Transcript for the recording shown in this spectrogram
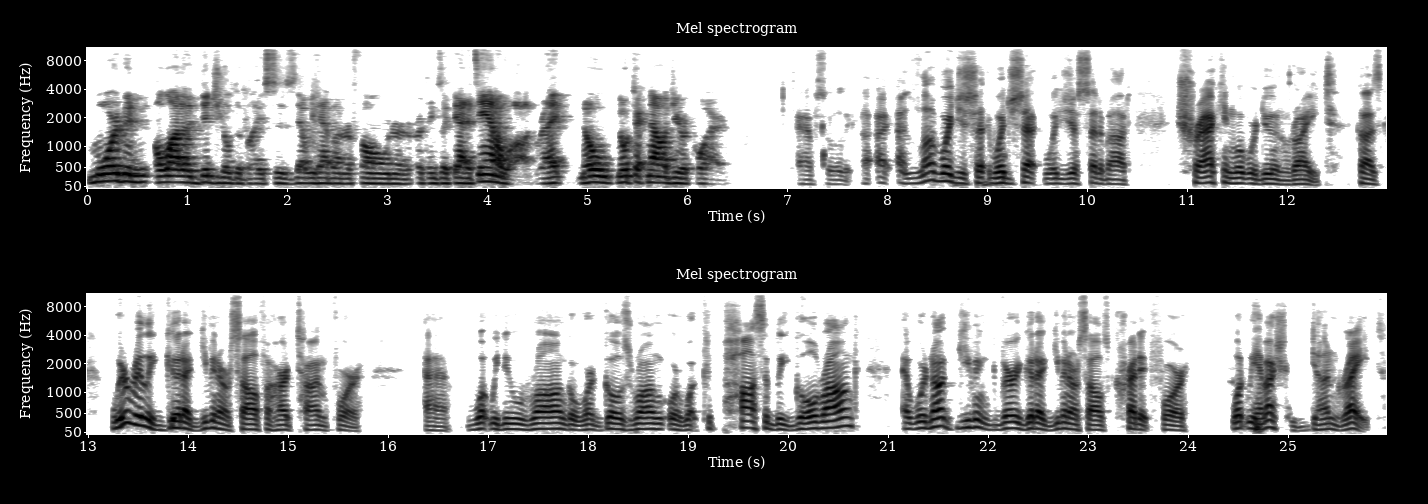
more than a lot of the digital devices that we have on our phone or, or things like that. It's analog, right? No, no technology required. Absolutely. I, I love what you said. What you said. What you just said about tracking what we're doing right, because we're really good at giving ourselves a hard time for uh, what we do wrong or what goes wrong or what could possibly go wrong, and we're not giving very good at giving ourselves credit for what we have actually done right.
